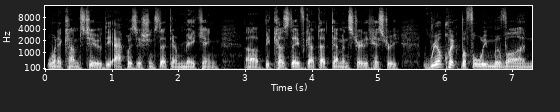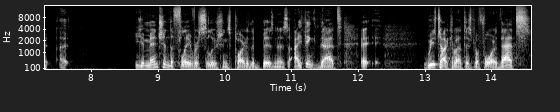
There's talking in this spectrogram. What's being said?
when it comes to the acquisitions that they're making uh, because they've got that demonstrated history. Real quick before we move on, uh, you mentioned the flavor solutions part of the business. I think that uh, we've talked about this before. That's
